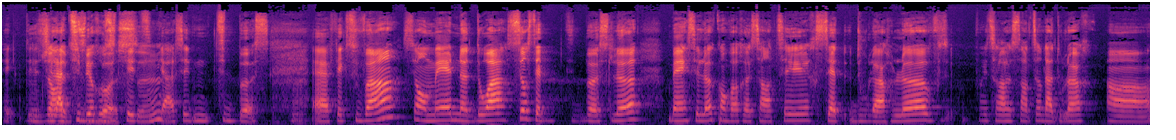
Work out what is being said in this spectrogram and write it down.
C'est la tubérosité hein? C'est une petite bosse. fait que souvent, si on met notre doigt sur cette petite bosse-là, ben c'est là qu'on va ressentir cette douleur-là. Pouvez ressentir de la douleur en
